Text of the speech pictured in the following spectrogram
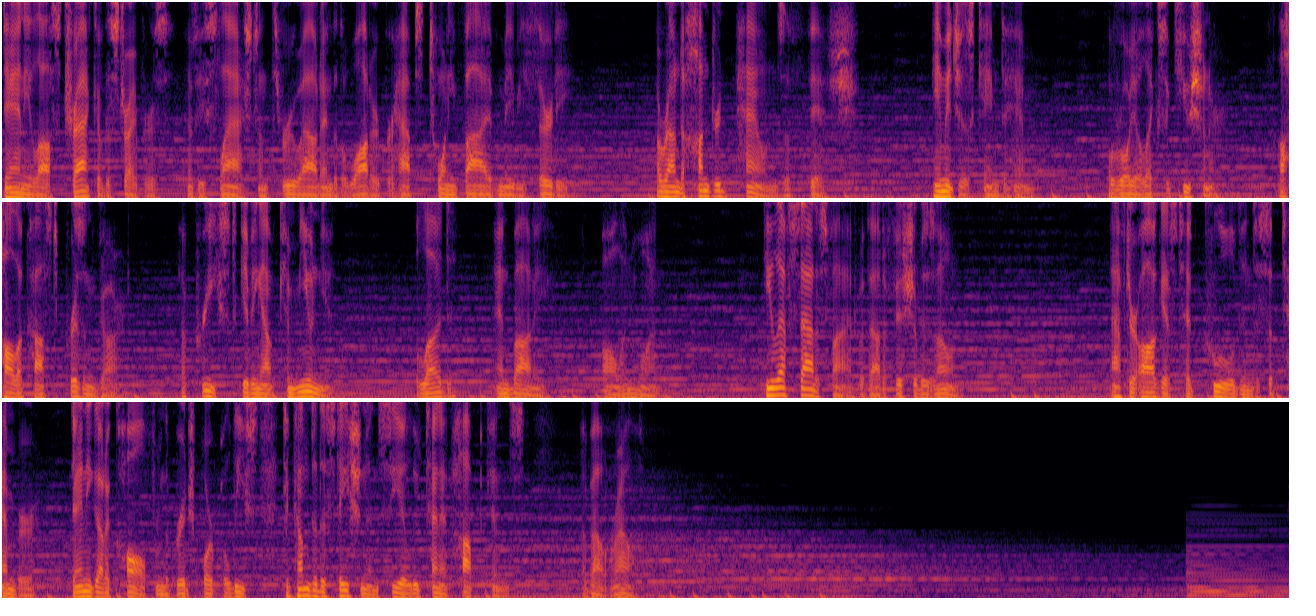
Danny lost track of the stripers as he slashed and threw out into the water perhaps 25, maybe 30. Around a 100 pounds of fish. Images came to him a royal executioner, a Holocaust prison guard, a priest giving out communion, blood and body all in one. He left satisfied without a fish of his own. After August had cooled into September, Danny got a call from the Bridgeport police to come to the station and see a Lieutenant Hopkins about Ralph.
